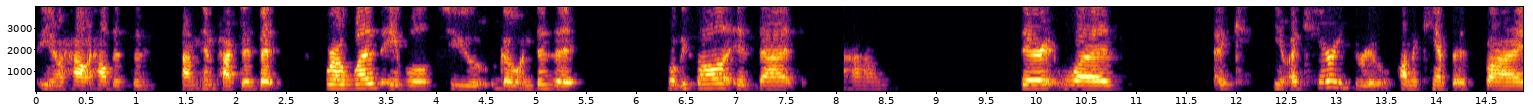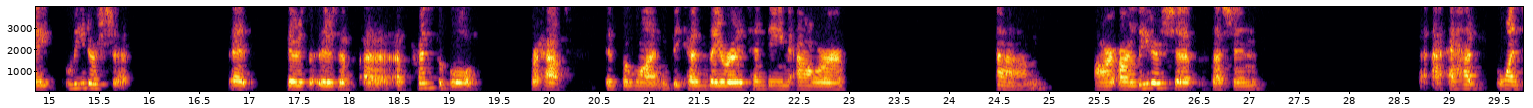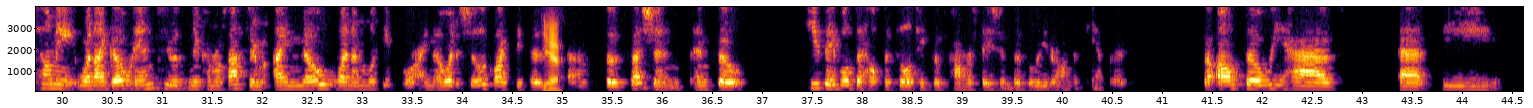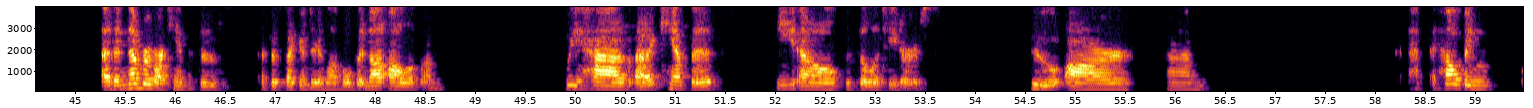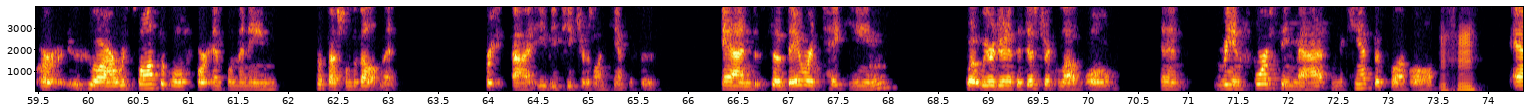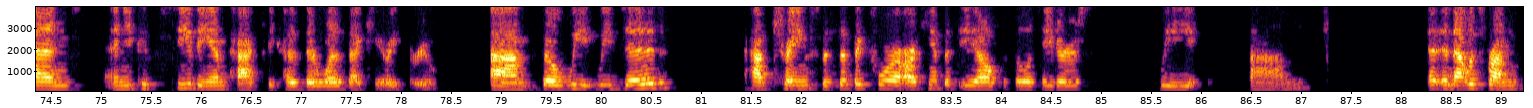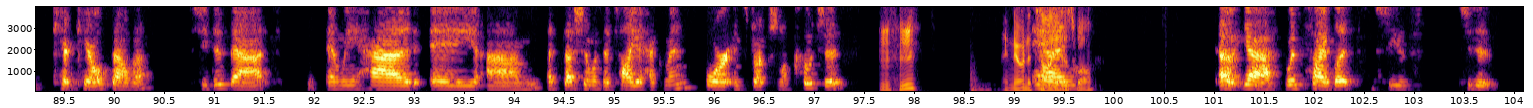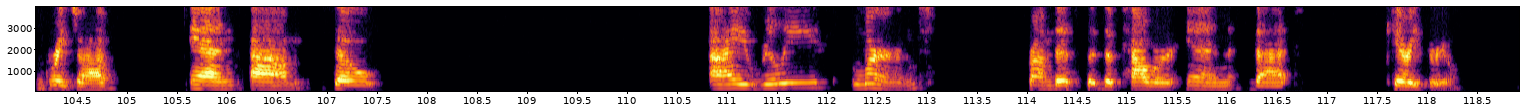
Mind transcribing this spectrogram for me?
you know how how this has um, impacted, but where I was able to go and visit, what we saw is that um, there was a you know a carry through on the campus by leadership. That there's there's a, a, a principal perhaps is the one because they were attending our um, our, our leadership sessions I had one tell me when I go into the newcomer classroom, I know what I'm looking for. I know what it should look like because yeah. of those sessions. And so he's able to help facilitate those conversations as a leader on this campus. But also we have at the at a number of our campuses at the secondary level, but not all of them. We have a campus EL facilitators who are um, helping or who are responsible for implementing professional development for uh, EB teachers on campuses. And so they were taking what we were doing at the district level and reinforcing that in the campus level. Mm-hmm. And and you could see the impact because there was that carry through. Um, so we we did have training specific for our campus EL facilitators. We um, and, and that was from Car- Carol Salva. She did that, and we had a um, a session with Natalia Heckman for instructional coaches. Mm-hmm. I know Natalia and, as well. Oh yeah, with Seidlitz, she's she did a great job, and um, so I really learned from this the, the power in that carry through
